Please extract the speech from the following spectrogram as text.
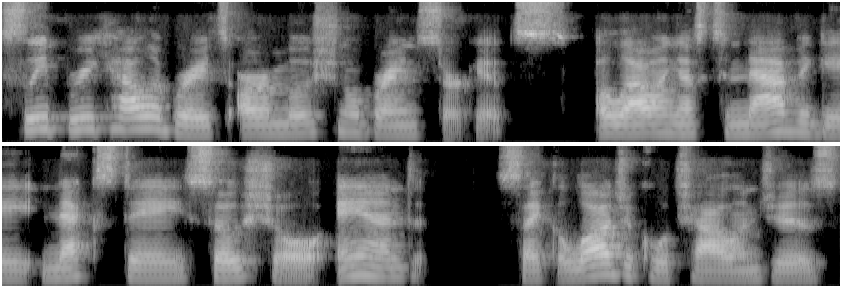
Sleep recalibrates our emotional brain circuits, allowing us to navigate next day social and psychological challenges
